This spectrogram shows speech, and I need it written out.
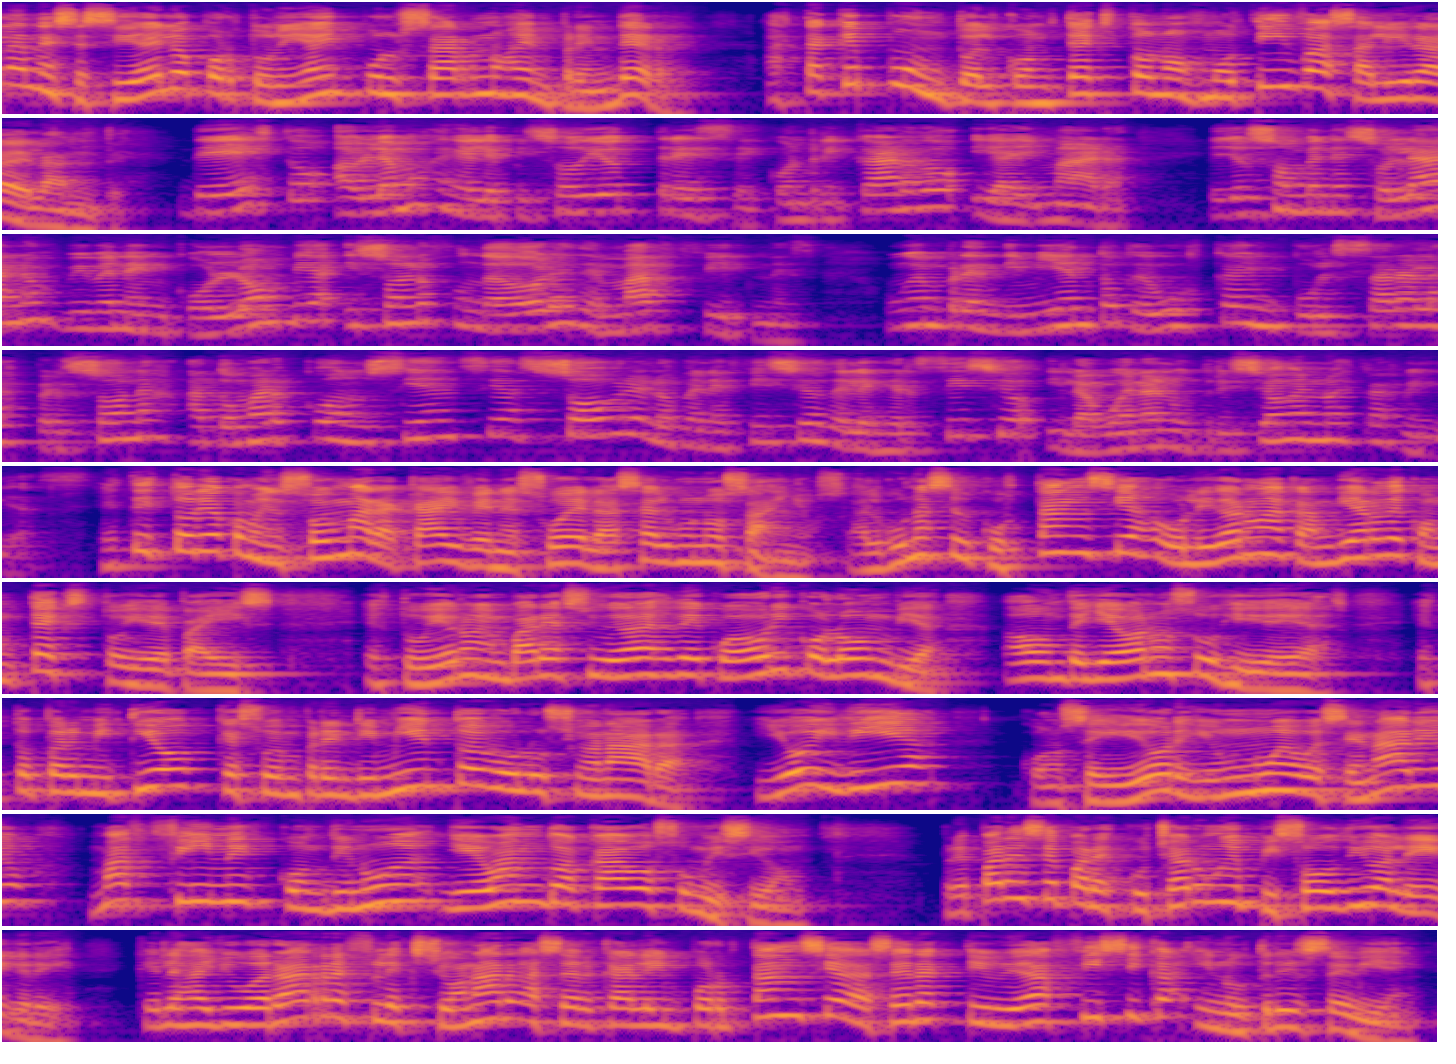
la necesidad y la oportunidad de impulsarnos a emprender? ¿Hasta qué punto el contexto nos motiva a salir adelante? De esto hablamos en el episodio 13 con Ricardo y Aymara. Ellos son venezolanos, viven en Colombia y son los fundadores de Mad Fitness, un emprendimiento que busca impulsar a las personas a tomar conciencia sobre los beneficios del ejercicio y la buena nutrición en nuestras vidas. Esta historia comenzó en Maracay, Venezuela, hace algunos años. Algunas circunstancias obligaron a cambiar de contexto y de país. Estuvieron en varias ciudades de Ecuador y Colombia, a donde llevaron sus ideas. Esto permitió que su emprendimiento evolucionara y hoy día, con seguidores y un nuevo escenario, Mad Fitness continúa llevando a cabo su misión. Prepárense para escuchar un episodio alegre que les ayudará a reflexionar acerca de la importancia de hacer actividad física y nutrirse bien.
